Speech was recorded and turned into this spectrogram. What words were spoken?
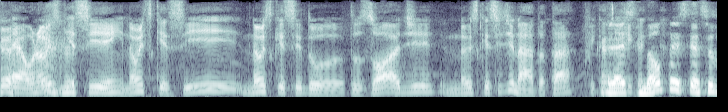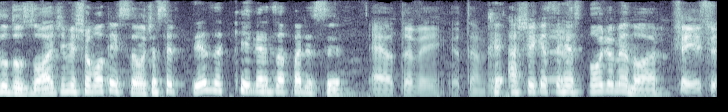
É, eu não esqueci, hein? Não esqueci, não esqueci do, do Zod, não esqueci de nada, tá? Fica, Aliás, fica... não ter esquecido do Zod me chamou a atenção. Eu tinha certeza que ele ia desaparecer. É, eu também, eu também. Achei que ia ser Responde ou menor. Vocês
